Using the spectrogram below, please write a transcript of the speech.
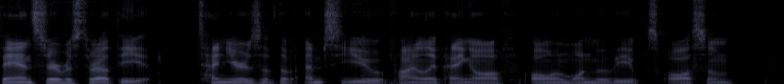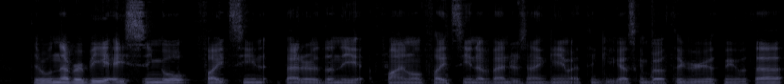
fan service throughout the ten years of the MCU finally paying off all in one movie. It was awesome. There will never be a single fight scene better than the final fight scene of Avengers Endgame. I think you guys can both agree with me with that.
